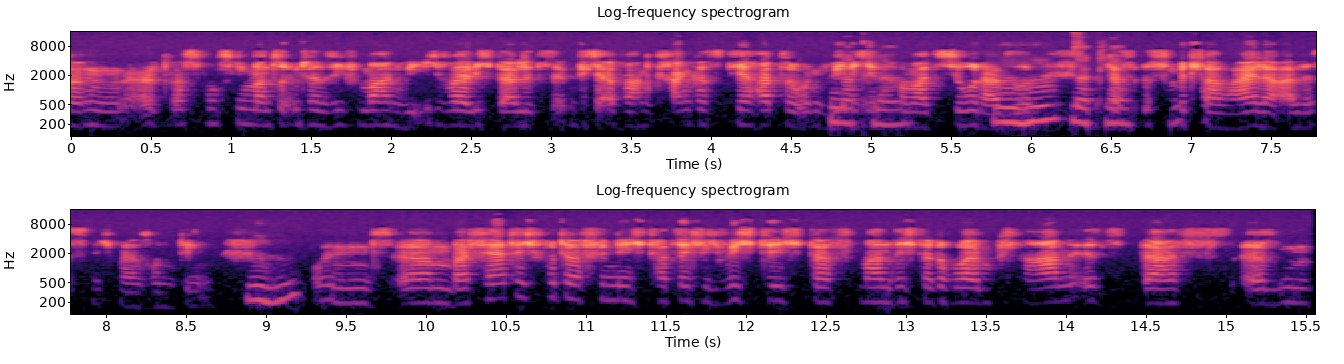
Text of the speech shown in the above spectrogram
dann äh, das muss niemand so intensiv machen wie ich, weil ich da letztendlich einfach ein krankes Tier hatte und wenig Information. Also mhm, das ist mittlerweile alles nicht mehr so ein Ding. Mhm. Und ähm, bei Fertigfutter finde ich tatsächlich wichtig, dass man sich darüber im Klaren ist, dass ähm,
